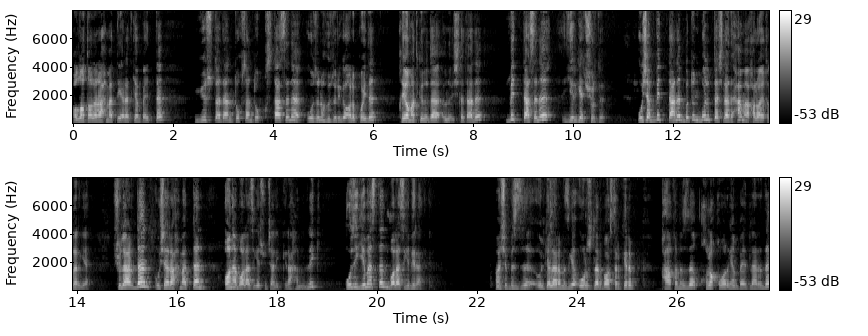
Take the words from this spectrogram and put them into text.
Alloh taolo rahmatni yaratgan paytda yuztadan to'qson to'qqiztasini o'zini huzuriga olib qo'ydi. Qiyomat kunida uni ishlatadi. Bittasini yerga tushirdi. O'sha bittani butun bo'lib tashladi hamma haloyiqlarga. Shulardan o'sha rahmatdan ona bolasiga shunchalik rahmlik o'zi yemasdan bolasiga beradi. Mana shu bizni o'lkalarimizga o'rislar bostirib kirib xalqimizni quloq qilib yuborgan paytlarida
